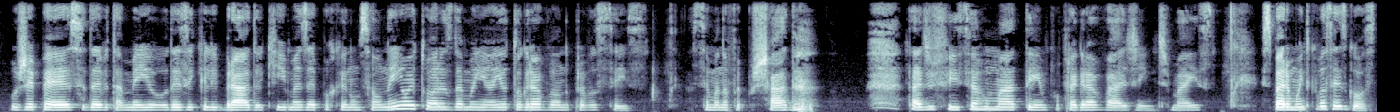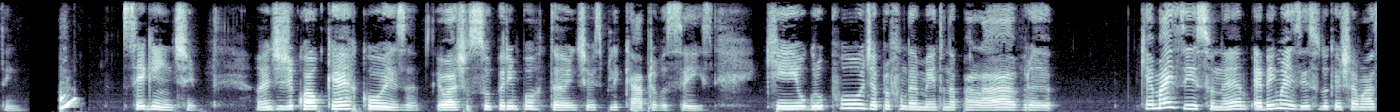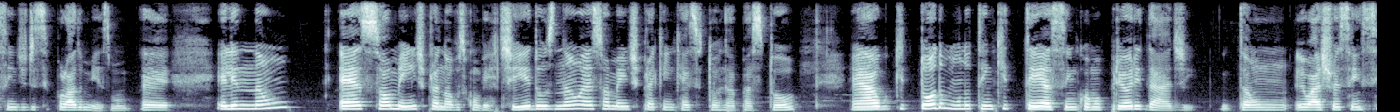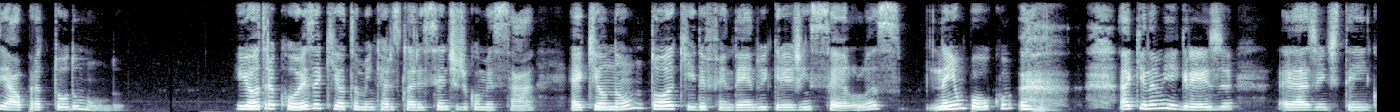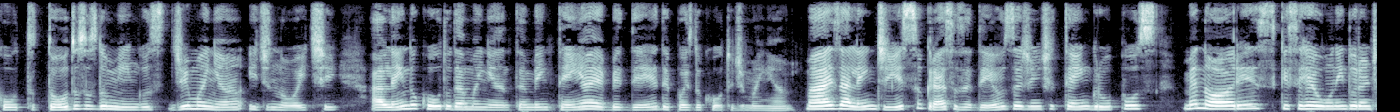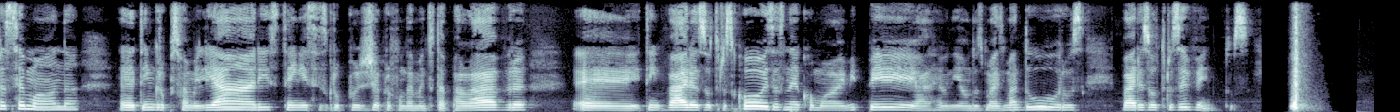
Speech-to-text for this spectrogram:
O GPS deve estar tá meio desequilibrado aqui, mas é porque não são nem 8 horas da manhã e eu tô gravando para vocês. A semana foi puxada. tá difícil arrumar tempo para gravar, gente, mas espero muito que vocês gostem. Seguinte, Antes de qualquer coisa, eu acho super importante eu explicar para vocês que o grupo de aprofundamento na palavra, que é mais isso, né? É bem mais isso do que chamar assim de discipulado mesmo. É, ele não é somente para novos convertidos, não é somente para quem quer se tornar pastor. É algo que todo mundo tem que ter assim como prioridade. Então, eu acho essencial para todo mundo. E outra coisa que eu também quero esclarecer antes de começar é que eu não estou aqui defendendo igreja em células, nem um pouco. aqui na minha igreja, é, a gente tem culto todos os domingos, de manhã e de noite. Além do culto da manhã, também tem a EBD depois do culto de manhã. Mas, além disso, graças a Deus, a gente tem grupos menores que se reúnem durante a semana é, tem grupos familiares, tem esses grupos de aprofundamento da palavra, é, e tem várias outras coisas, né, como a MP, a reunião dos mais maduros, vários outros eventos.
